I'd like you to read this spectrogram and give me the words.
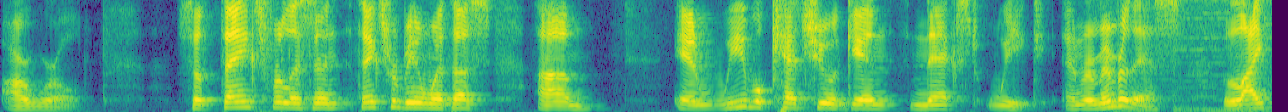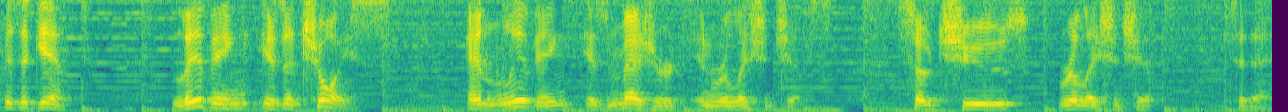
our world. So thanks for listening. Thanks for being with us. Um, and we will catch you again next week. And remember this life is a gift, living is a choice, and living is measured in relationships. So choose relationship today.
